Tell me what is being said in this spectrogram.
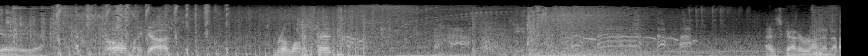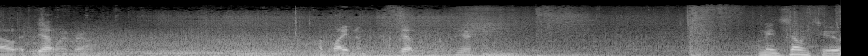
Yeah, yeah, yeah. Oh my god. I'm gonna launch pad. I just gotta run it out at this Yep. point, bro. I'm fighting him. Yep. Here. I mean, zone two.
